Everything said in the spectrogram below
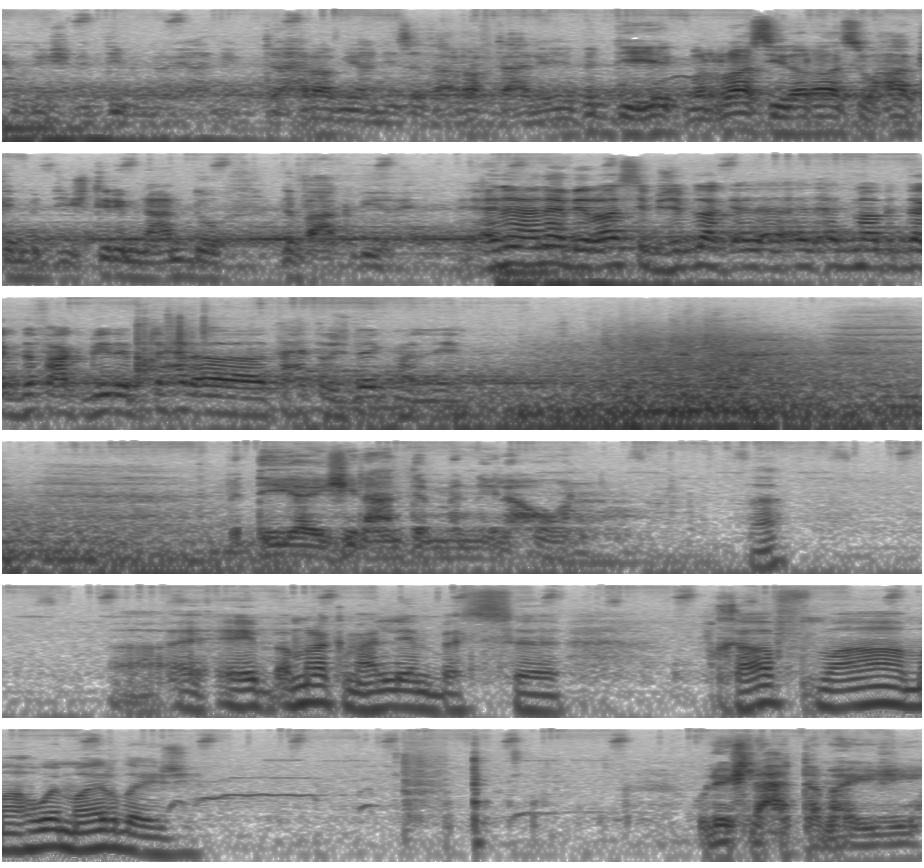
شو ليش بدي منه يعني؟ بتحرم يعني إذا تعرفت عليه. بدي هيك من راسي لراسه حاكم بدي اشتري من عنده دفعة كبيرة. أنا أنا براسي بجيب لك قد- ما بدك دفعة كبيرة. بتحرقها تحت رجليك معلم بدي إياه يجي لعند مني لهون. ها؟ آه، إيه بأمرك معلم بس آه، بخاف ما ما هو ما يرضى يجي. وليش لحتى ما يجي؟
